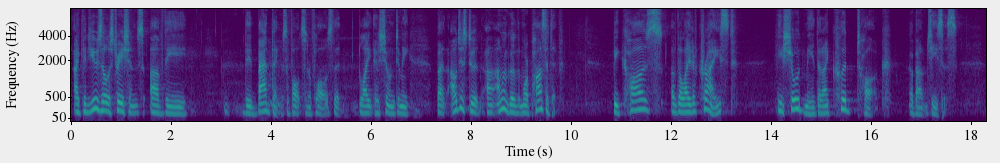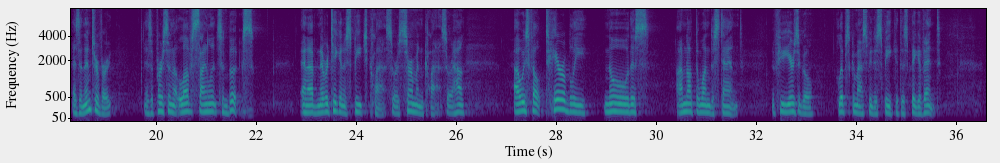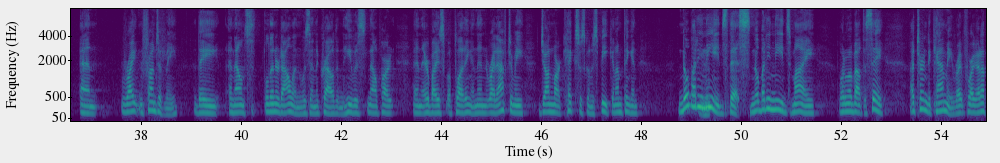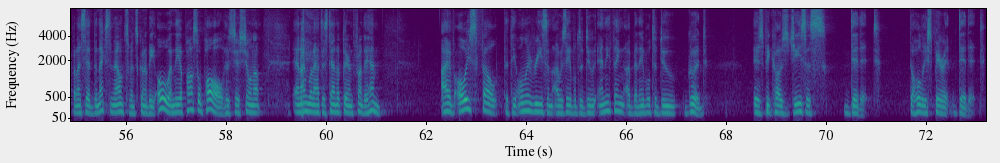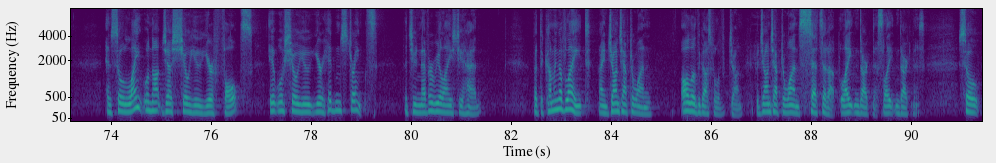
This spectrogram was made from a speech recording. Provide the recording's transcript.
I could use illustrations of the the bad things, the faults and the flaws that light has shown to me, but I'll just do it. Uh, I'm going to go to the more positive. Because of the light of Christ, He showed me that I could talk about Jesus as an introvert, as a person that loves silence and books. And I've never taken a speech class or a sermon class or how. I always felt terribly, no, this I'm not the one to stand. A few years ago, Lipscomb asked me to speak at this big event. And right in front of me, they announced Leonard Allen was in the crowd and he was now part, and everybody's applauding. And then right after me, John Mark Hicks was going to speak. And I'm thinking, nobody mm-hmm. needs this. Nobody needs my, what I'm about to say. I turned to Cami right before I got up and I said, the next announcement's going to be, oh, and the Apostle Paul has just shown up and I'm going to have to stand up there in front of him. I have always felt that the only reason I was able to do anything I've been able to do good is because Jesus did it. The Holy Spirit did it. And so light will not just show you your faults, it will show you your hidden strengths that you never realized you had. But the coming of light, in John chapter 1, all of the Gospel of John, but John chapter 1 sets it up light and darkness, light and darkness. So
